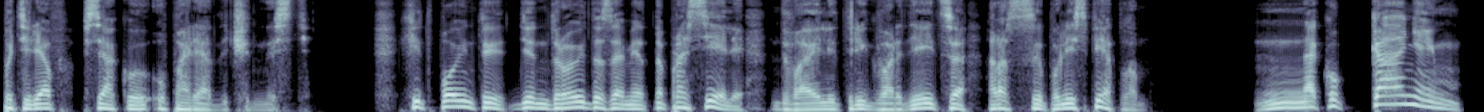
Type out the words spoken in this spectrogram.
потеряв всякую упорядоченность. Хитпоинты дендроида заметно просели, два или три гвардейца рассыпались пеплом. «Накуканем!»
